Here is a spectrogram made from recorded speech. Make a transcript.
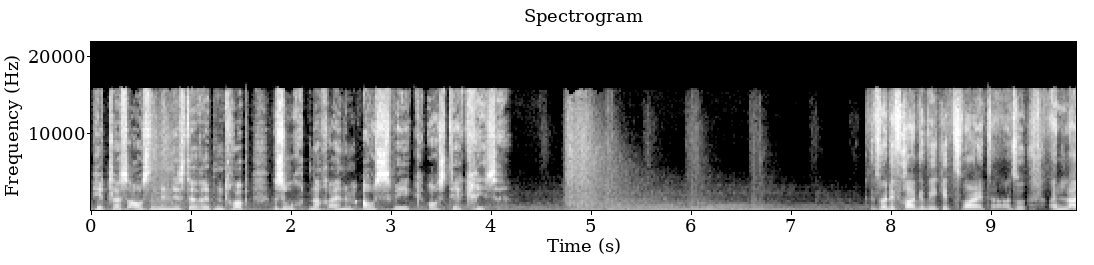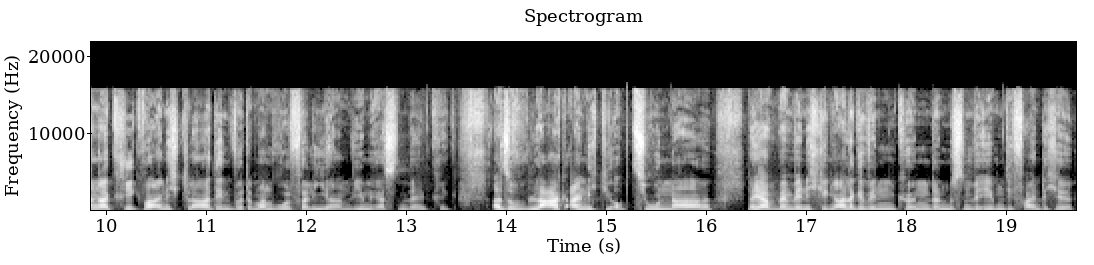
Hitlers Außenminister Ribbentrop sucht nach einem Ausweg aus der Krise. Jetzt war die Frage, wie geht es weiter? Also ein langer Krieg war eigentlich klar, den würde man wohl verlieren, wie im Ersten Weltkrieg. Also lag eigentlich die Option nahe, naja, wenn wir nicht gegen alle gewinnen können, dann müssen wir eben die feindliche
